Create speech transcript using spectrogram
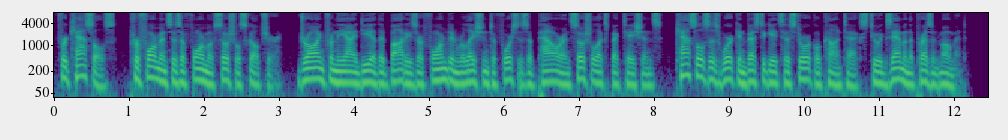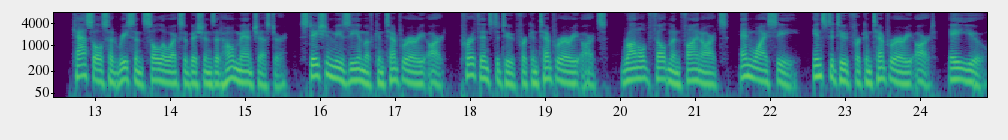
For Cassils, performance is a form of social sculpture, drawing from the idea that bodies are formed in relation to forces of power and social expectations. Cassils' work investigates historical context to examine the present moment. Cassils had recent solo exhibitions at Home Manchester, Station Museum of Contemporary Art, Perth Institute for Contemporary Arts, Ronald Feldman Fine Arts, NYC, Institute for Contemporary Art, AU,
